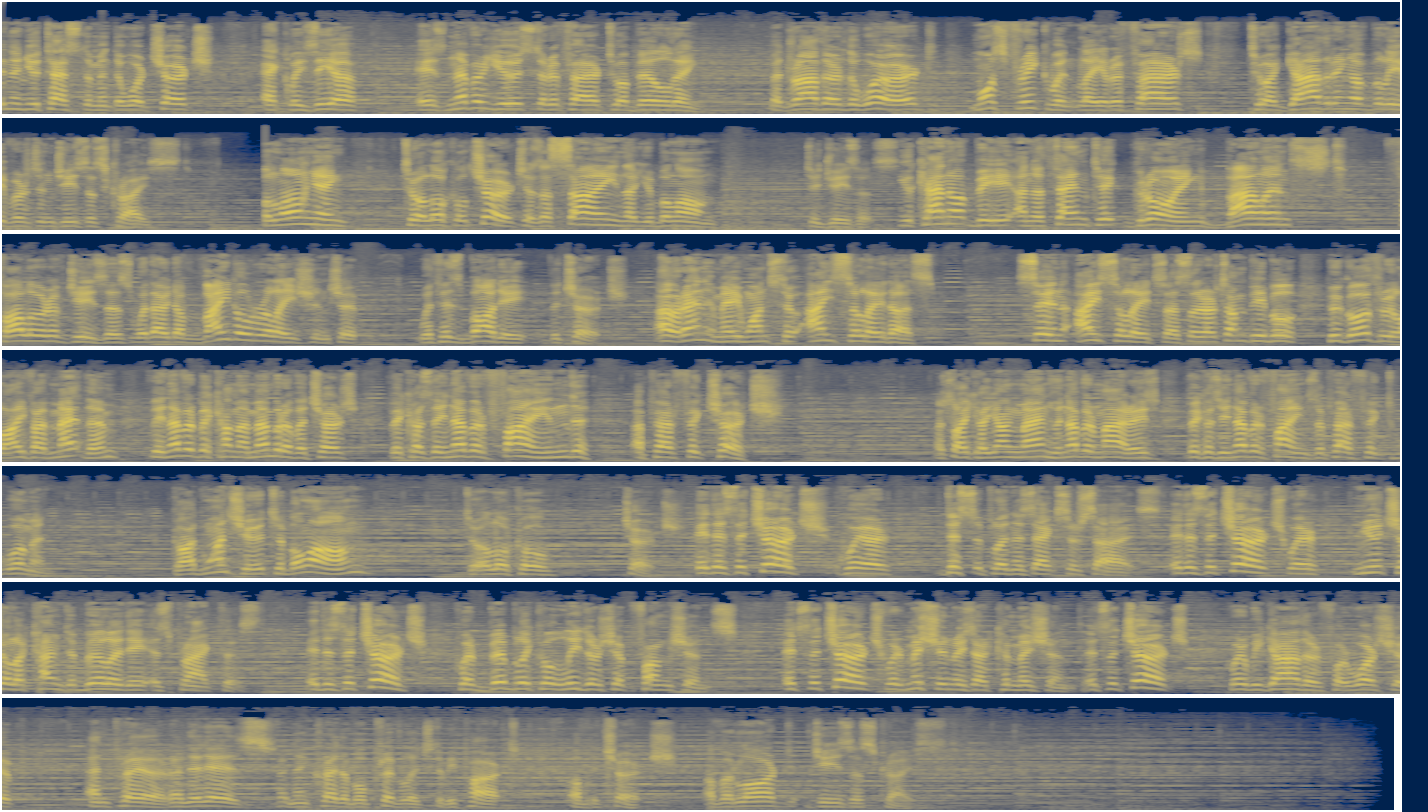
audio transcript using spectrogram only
In the New Testament, the word church, ecclesia, is never used to refer to a building, but rather the word most frequently refers to a gathering of believers in Jesus Christ. Belonging to a local church is a sign that you belong to Jesus. You cannot be an authentic, growing, balanced follower of Jesus without a vital relationship with his body, the church. Our enemy wants to isolate us. Sin isolates us. There are some people who go through life, I've met them, they never become a member of a church because they never find a perfect church. It's like a young man who never marries because he never finds the perfect woman. God wants you to belong to a local church. It is the church where discipline is exercised. It is the church where mutual accountability is practiced. It is the church where biblical leadership functions. It's the church where missionaries are commissioned. It's the church where we gather for worship and prayer. And it is an incredible privilege to be part of the church of our Lord Jesus Christ.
